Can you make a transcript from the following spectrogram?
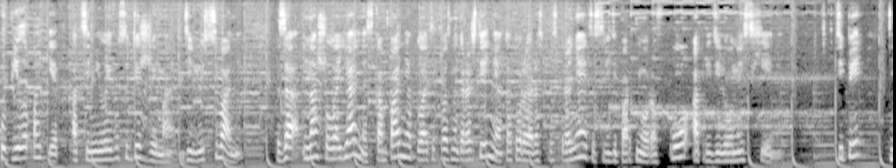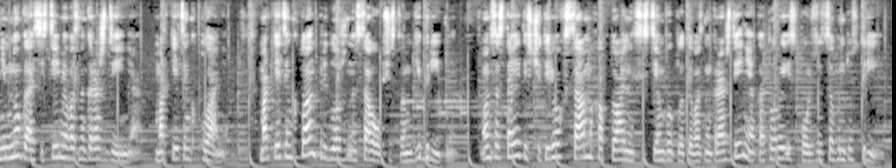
купила пакет, оценила его содержимое, делюсь с вами – за нашу лояльность компания платит вознаграждение, которое распространяется среди партнеров по определенной схеме. Теперь немного о системе вознаграждения – маркетинг-плане. Маркетинг-план, предложенный сообществом, гибридный. Он состоит из четырех самых актуальных систем выплаты вознаграждения, которые используются в индустрии –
